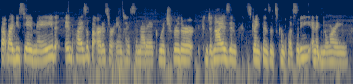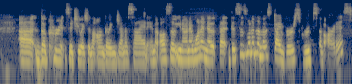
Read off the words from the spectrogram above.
that YBCA made implies that the artists are anti-Semitic, which further denies and strengthens its complicity in ignoring uh, the current situation, the ongoing genocide. And also, you know, and I want to note that this is one of the most diverse groups of artists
